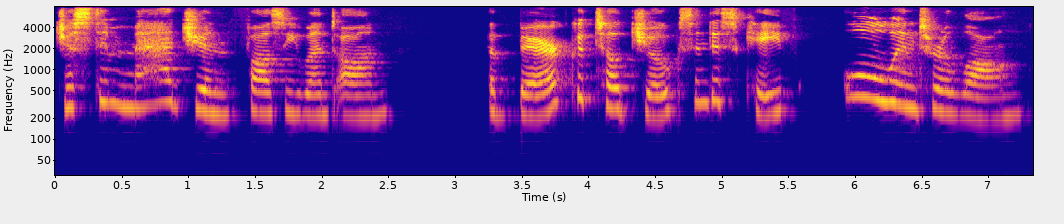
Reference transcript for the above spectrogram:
Just imagine, Fozzie went on. A bear could tell jokes in this cave all winter long.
